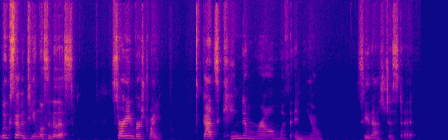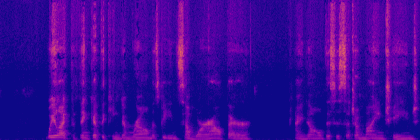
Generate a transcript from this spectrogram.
Luke 17, listen to this. Starting in verse 20. God's kingdom realm within you. See, that's just it. We like to think of the kingdom realm as being somewhere out there. I know this is such a mind change.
